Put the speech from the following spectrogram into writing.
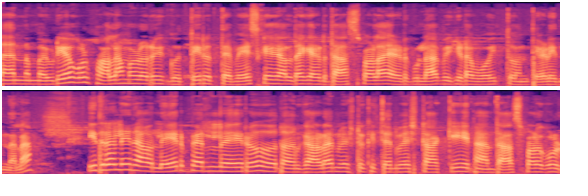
ನಾನು ನಮ್ಮ ವಿಡಿಯೋಗಳು ಫಾಲೋ ಮಾಡೋರಿಗೆ ಗೊತ್ತಿರುತ್ತೆ. ಬೇಸಿಗೆಗಾಲದಾಗ ಎರಡು ದಾಸವಾಳ, ಎರಡು ಗುಲಾಬಿ ಗಿಡ ಹೋಯ್ತು ಅಂತ ಹೇಳಿದ್ನಲ್ಲ. ಇದರಲ್ಲಿ ನಾವು ಲೇಯರ್ ಬೈ ಲೇಯರು ನಾನು ಗಾರ್ಡನ್ ವೇಸ್ಟು ಕಿಚನ್ ವೇಸ್ಟ್ ಹಾಕಿ ನಾನು ದಾಸವಾಳಗಳು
